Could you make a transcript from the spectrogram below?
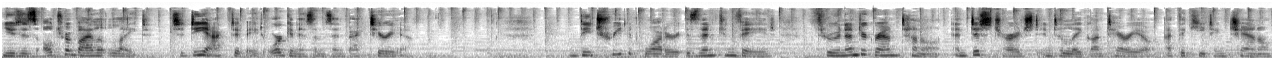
uses ultraviolet light to deactivate organisms and bacteria. The treated water is then conveyed through an underground tunnel and discharged into Lake Ontario at the Keating Channel.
